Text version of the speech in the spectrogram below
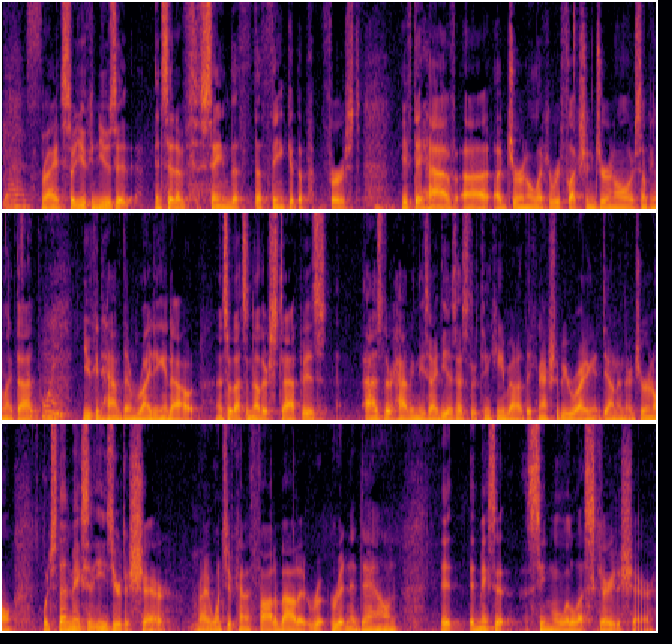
Yes. right? So you can use it instead of saying the, the think at the 1st Mm-hmm. if they have a, a journal, like a reflection journal or something like that, Good point. you can have them writing it out. And so that's another step is as they're having these ideas, as they're thinking about it, they can actually be writing it down in their journal, which then makes it easier to share, right? Once you've kind of thought about it, wr- written it down, it, it makes it seem a little less scary to share.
